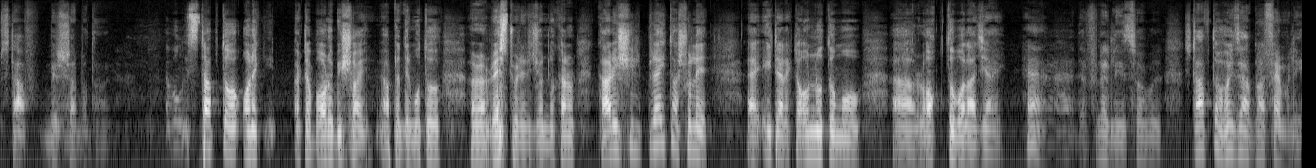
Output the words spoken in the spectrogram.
staff বেশ প্রথমে এবং স্টাফ তো অনেক একটা বড় বিষয় আপনাদের মতো রেস্টুরেন্টের জন্য। কারণ কারিশিল্পীরাই তো আসলে এটার একটা অন্যতম রক্ত বলা যায় হ্যাঁ? ডেফিনেটলি সব স্টাফ তো হয়ে যায় আপনার ফ্যামিলি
